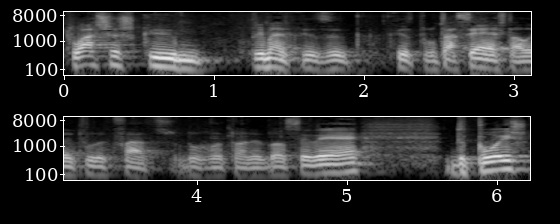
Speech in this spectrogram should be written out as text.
Tu achas que, primeiro, que perguntar se é esta a leitura que fazes do relatório da OCDE. Depois,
